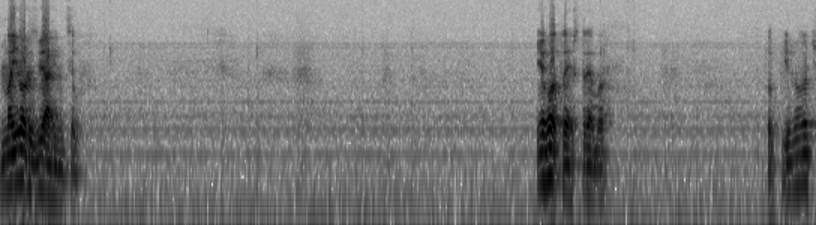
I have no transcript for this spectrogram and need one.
майор Звягінцев. Його теж треба копірувати.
